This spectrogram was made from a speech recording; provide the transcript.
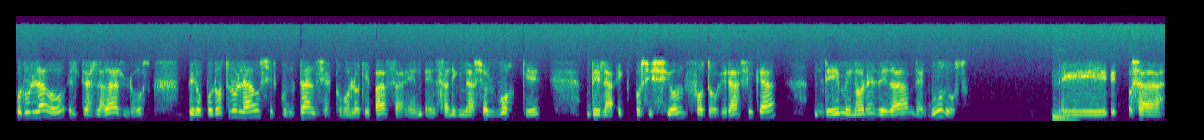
por un lado el trasladarlos, pero por otro lado circunstancias como lo que pasa en, en San Ignacio el Bosque, de la exposición fotográfica de menores de edad desnudos. Mm. Eh, o sea,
